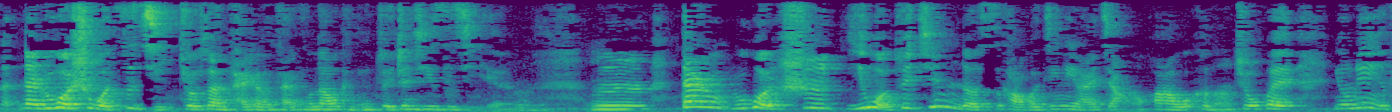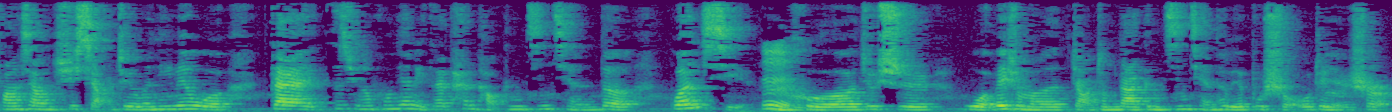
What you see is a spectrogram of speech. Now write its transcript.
那那如果是我自己，就算财产和财富，那我肯定最珍惜自己。嗯，但是如果是以我最近的思考和经历来讲的话，我可能就会用另一个方向去想这个问题，因为我在咨询的空间里在探讨跟金钱的关系，嗯和就是我为什么长这么大跟金钱特别不熟这件事儿，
